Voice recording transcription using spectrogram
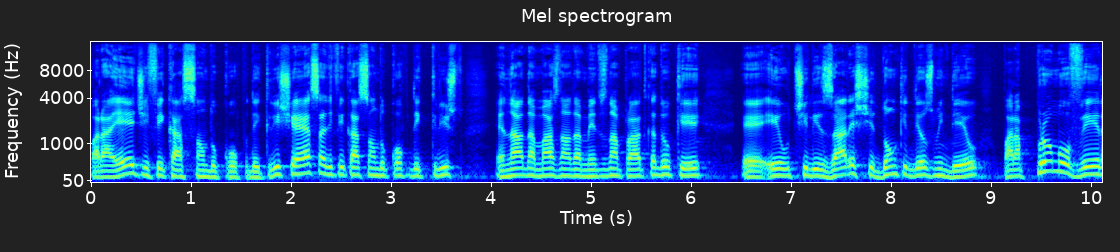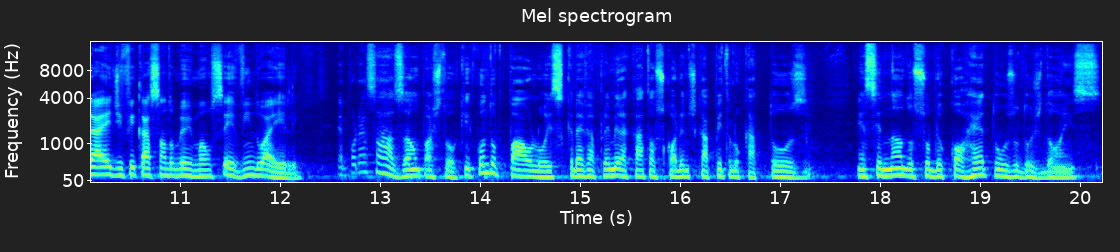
para a edificação do corpo de Cristo. E essa edificação do corpo de Cristo é nada mais, nada menos na prática do que é, eu utilizar este dom que Deus me deu para promover a edificação do meu irmão, servindo a Ele. É por essa razão, pastor, que quando Paulo escreve a primeira carta aos Coríntios, capítulo 14, ensinando sobre o correto uso dos dons,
